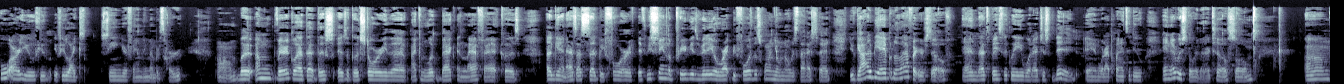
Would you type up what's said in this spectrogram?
who are you if you if you like seeing your family members hurt? Um, but I'm very glad that this is a good story that I can look back and laugh at because, again, as I said before, if, if you've seen the previous video right before this one, you'll notice that I said you gotta be able to laugh at yourself. And that's basically what I just did and what I plan to do in every story that I tell. So, um,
